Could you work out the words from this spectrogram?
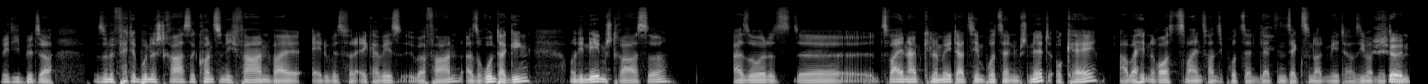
richtig bitter. So eine fette Bundesstraße konntest du nicht fahren, weil, ey, du bist von LKWs überfahren, also runter ging und die Nebenstraße, also das äh, zweieinhalb Kilometer, 10 Prozent im Schnitt, okay, aber hinten raus 22 Prozent, letzten 600 Meter, 700 Meter. Schön.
